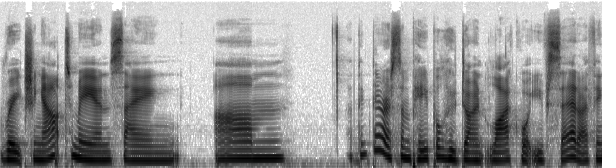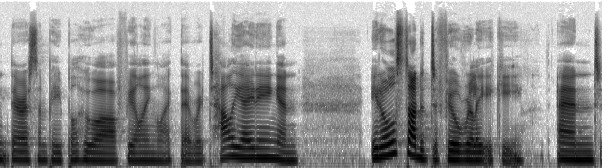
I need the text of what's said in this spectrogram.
reaching out to me and saying, um, I think there are some people who don't like what you've said. I think there are some people who are feeling like they're retaliating, and it all started to feel really icky. And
